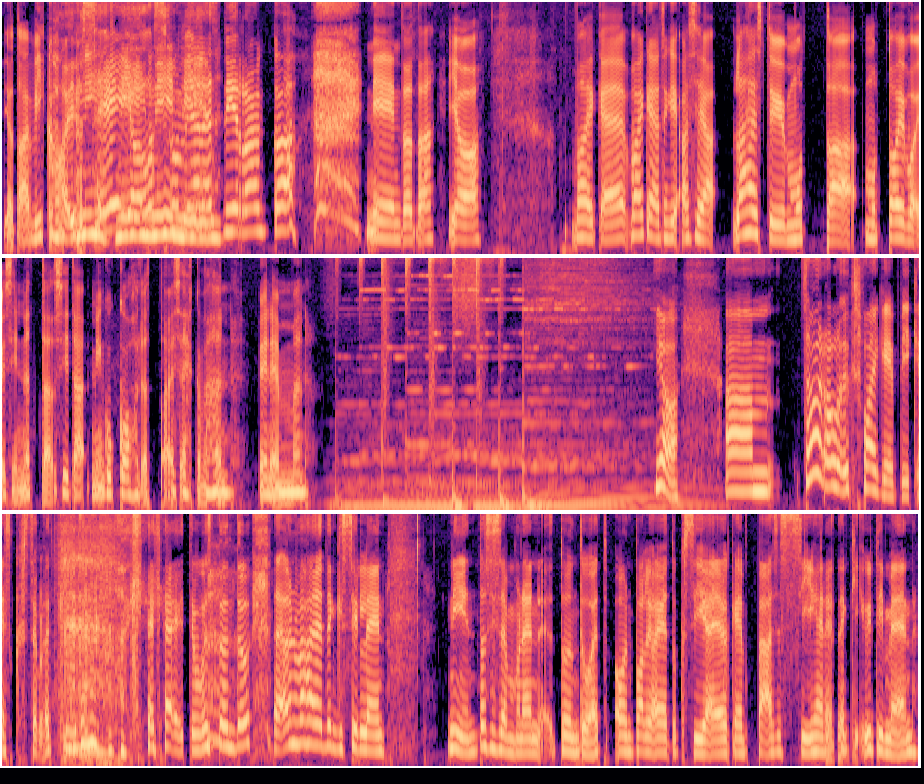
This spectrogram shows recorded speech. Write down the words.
jotain vikaa, jos niin, ei niin, ollut niin, sun niin. mielestä niin rankkaa. niin tota, joo, vaikea, vaikea jotenkin asia lähestyy, mutta, mutta toivoisin, että sitä niin kohdattaisiin ehkä vähän enemmän. Joo. Um, Tämä on ollut yksi vaikeimpia keskusteluja, mitä me ollaan käyty. Musta tuntuu, tai on vähän jotenkin silleen, niin, tosi semmoinen tuntuu, että on paljon ajatuksia ja ei oikein pääse siihen jotenkin ytimeen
